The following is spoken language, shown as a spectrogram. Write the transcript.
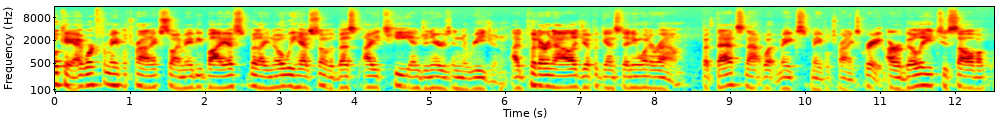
Okay, I work for Mapletronics, so I may be biased, but I know we have some of the best IT engineers in the region. I'd put our knowledge up against anyone around. But that's not what makes Mapletronics great. Our ability to solve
